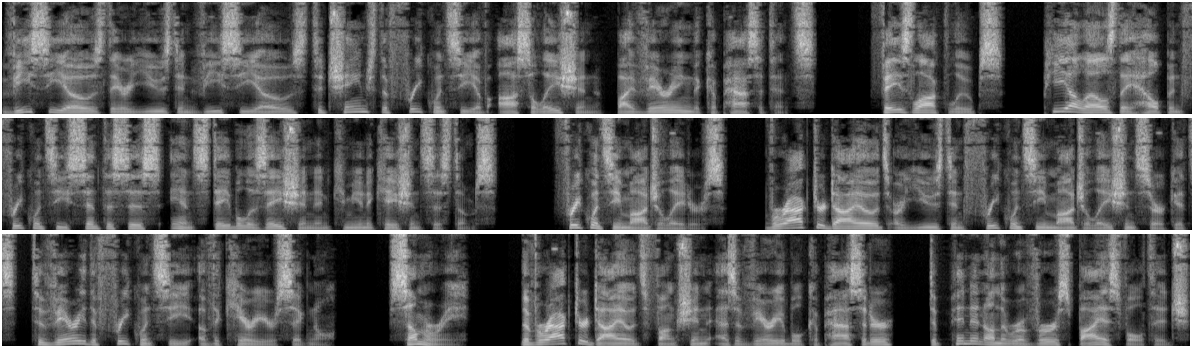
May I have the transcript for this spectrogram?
VCOs They are used in VCOs to change the frequency of oscillation by varying the capacitance. Phase-locked loops. PLLs They help in frequency synthesis and stabilization in communication systems. Frequency modulators. Varactor diodes are used in frequency modulation circuits to vary the frequency of the carrier signal. Summary. The varactor diodes function as a variable capacitor dependent on the reverse bias voltage,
